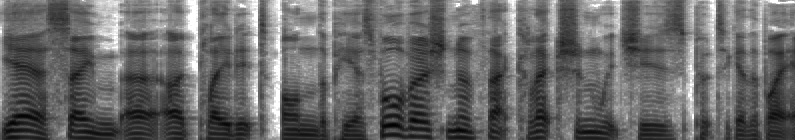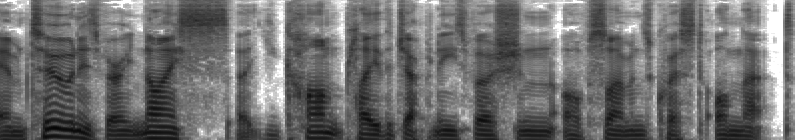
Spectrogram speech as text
Yeah, same. Uh, I played it on the PS4 version of that collection, which is put together by M2 and is very nice. Uh, you can't play the Japanese version of Simon's Quest on that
